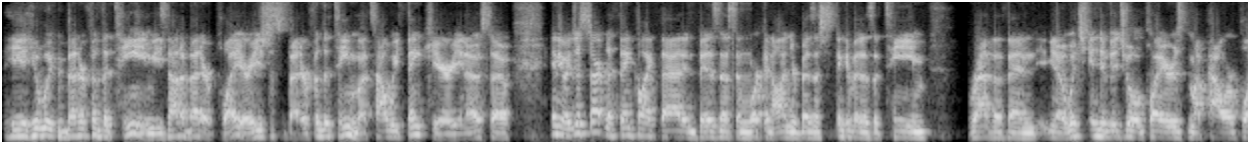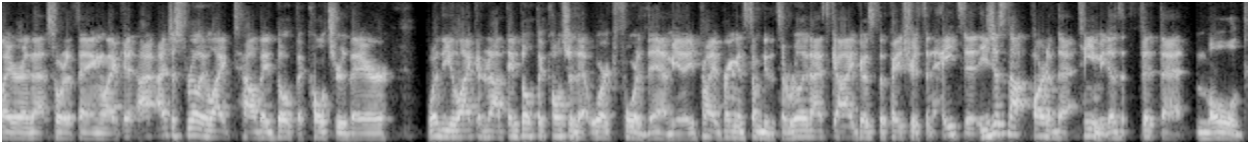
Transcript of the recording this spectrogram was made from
he he'll be better for the team. He's not a better player. He's just better for the team. That's how we think here, you know." So anyway, just starting to think like that in business and working on your business. Think of it as a team rather than you know which individual player is my power player and that sort of thing. Like it, I, I, just really liked how they built the culture there. Whether you like it or not, they built the culture that worked for them. You know, you probably bring in somebody that's a really nice guy, goes to the Patriots and hates it. He's just not part of that team. He doesn't fit that mold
